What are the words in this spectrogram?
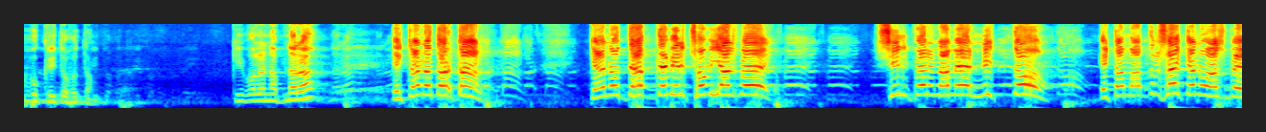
উপকৃত হতাম। কি বলেন আপনারা? এটা না দরকার কেন দেবদেবীর ছবি আসবে? শিল্পের নামে নৃত্য। এটা মাদ্রাসায় কেন আসবে?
